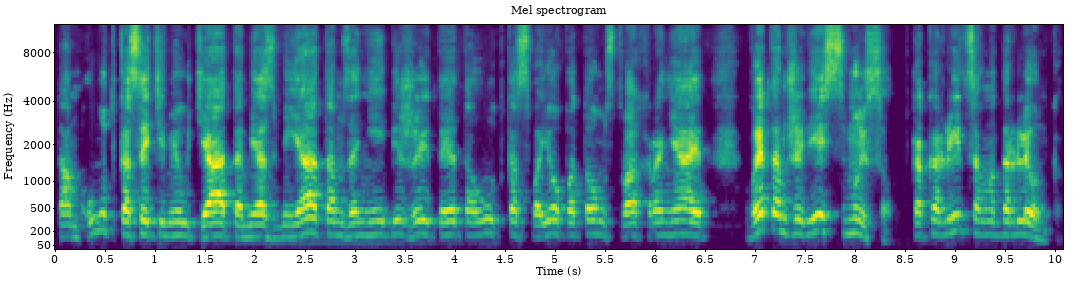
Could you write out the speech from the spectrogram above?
там утка с этими утятами, а змея там за ней бежит, и эта утка свое потомство охраняет. В этом же весь смысл, как орлица над орленком.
